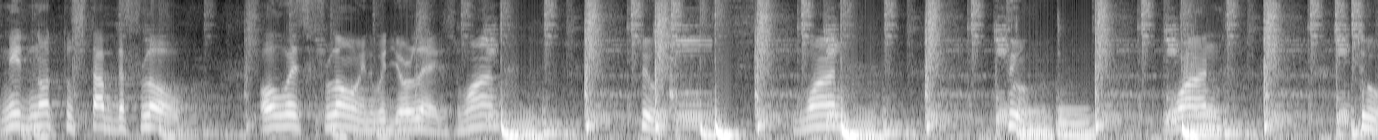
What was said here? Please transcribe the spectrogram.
need not to stop the flow. Always flowing with your legs. One, two. One, two. One, two.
